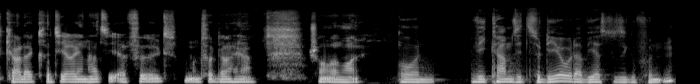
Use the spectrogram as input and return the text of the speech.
die Kaderkriterien hat sie erfüllt und von daher schauen wir mal. Und wie kam sie zu dir oder wie hast du sie gefunden?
